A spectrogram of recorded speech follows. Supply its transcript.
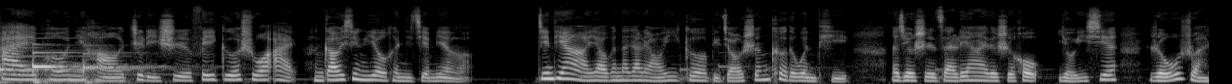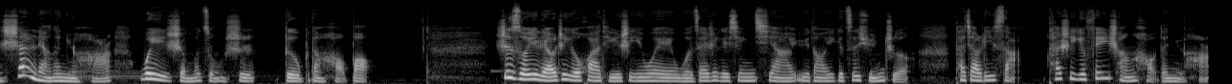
嗨，朋友你好，这里是飞哥说爱，很高兴又和你见面了。今天啊，要跟大家聊一个比较深刻的问题，那就是在恋爱的时候，有一些柔软善良的女孩，为什么总是得不到好报？之所以聊这个话题，是因为我在这个星期啊遇到一个咨询者，她叫 Lisa，她是一个非常好的女孩，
